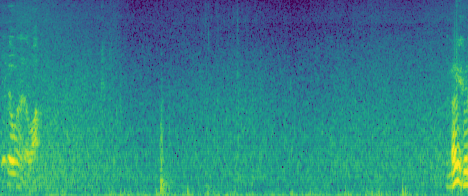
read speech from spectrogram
ไม่เร็วหน่อยเหรอวะเอ้ยเป็น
